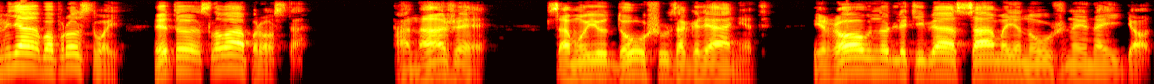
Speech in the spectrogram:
меня вопрос твой — это слова просто. Она же в самую душу заглянет и ровно для тебя самое нужное найдет.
